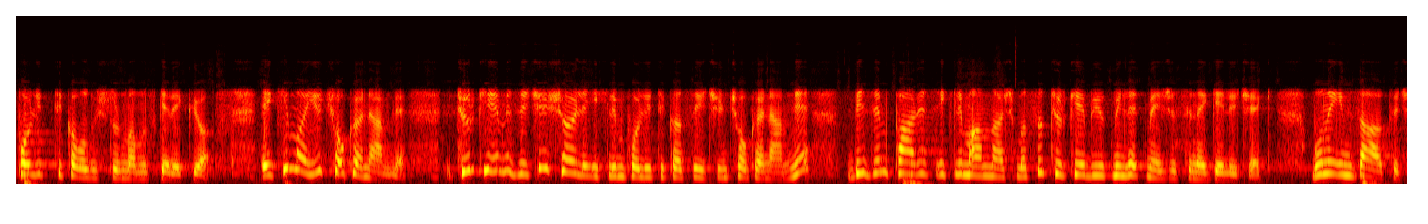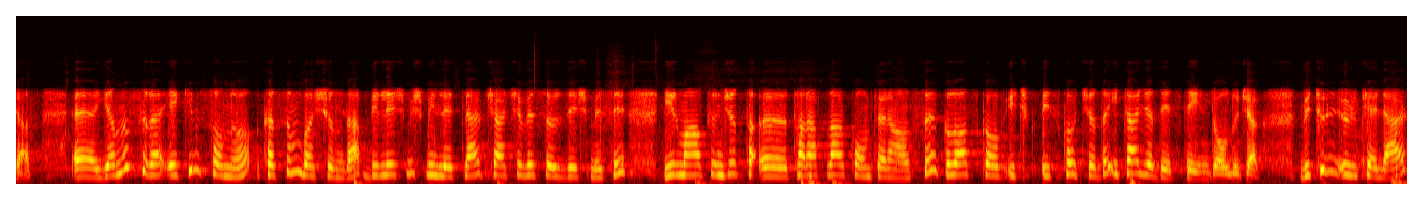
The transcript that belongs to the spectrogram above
politika oluşturmamız gerekiyor. Ekim ayı çok önemli. Türkiye'miz için şöyle iklim politikası için çok önemli. Bizim Paris İklim Anlaşması Türkiye Büyük Millet Meclisi'ne gelecek. Bunu imza atacağız. Ee, yanı sıra Ekim sonu Kasım başında Birleşmiş Milletler Çerçeve Sözleşmesi 26. ta- e, Taraflar Konferansı Glasgow İç- İskoçya'da İtalya desteğinde olacak. Bütün ülkeler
